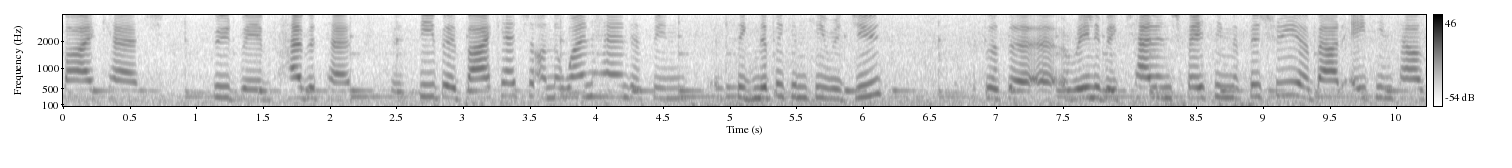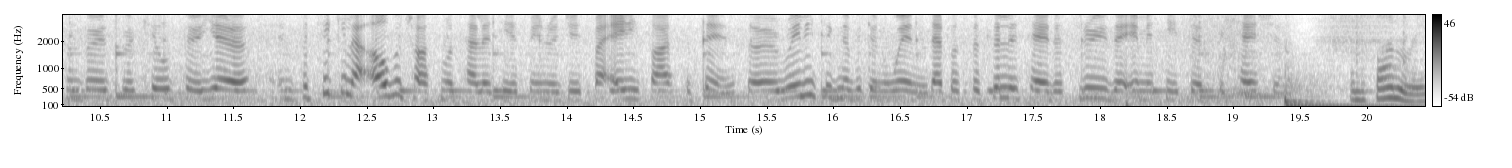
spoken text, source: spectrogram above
bycatch, food webs, habitats, the seabird bycatch on the one hand has been significantly reduced was a, a, really big challenge facing the fishery. About 18,000 birds were killed per year. In particular, albatross mortality has been reduced by 85%, so a really significant win that was facilitated through the MSC certification. And finally,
